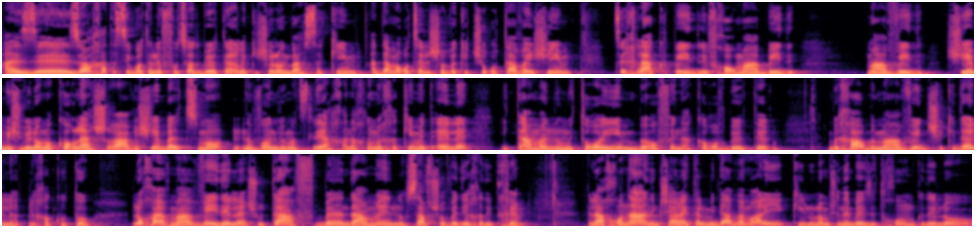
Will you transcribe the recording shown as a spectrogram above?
אז uh, זו אחת הסיבות הנפוצות ביותר לכישלון בעסקים. אדם הרוצה לשווק את שירותיו האישיים צריך להקפיד לבחור מעביד מעביד, שיהיה בשבילו מקור להשראה ושיהיה בעצמו נבון ומצליח. אנחנו מחקים את אלה, איתם אנו מתרועעים באופן הקרוב ביותר. בחר במעביד שכדאי לחכותו. לא חייב מעביד, אלא שותף, בן אדם אה, נוסף שעובד יחד איתכם. לאחרונה ניגשה אליי תלמידה ואמרה לי, כאילו לא משנה באיזה תחום, כדי לא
